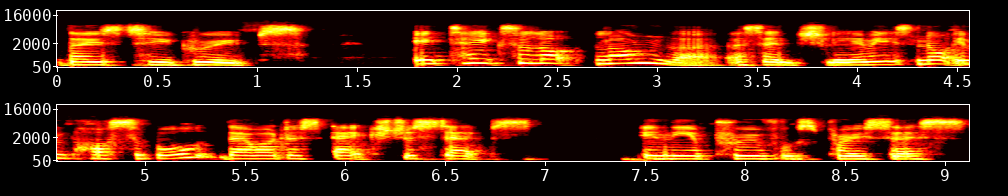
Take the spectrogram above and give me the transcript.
those two groups. It takes a lot longer, essentially. I mean, it's not impossible. There are just extra steps in the approvals process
